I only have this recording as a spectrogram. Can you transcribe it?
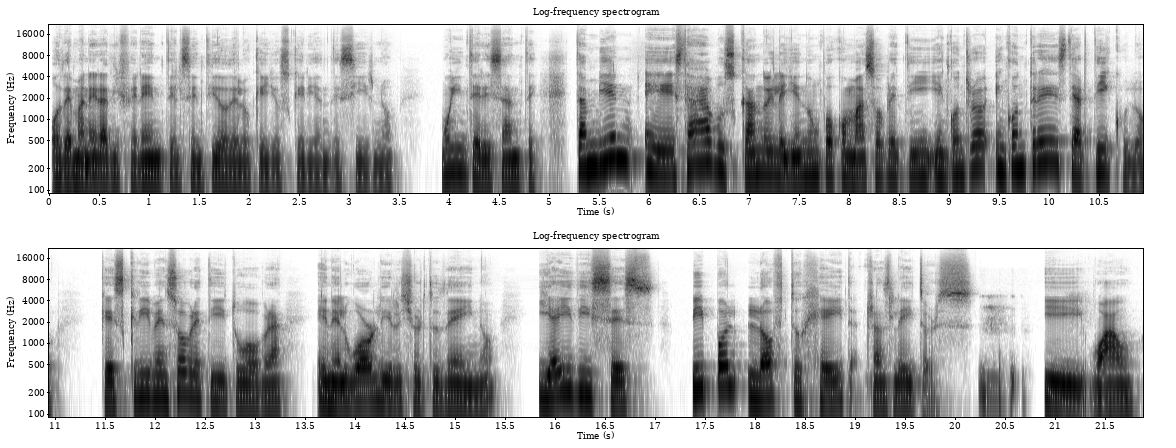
o de manera diferente el sentido de lo que ellos querían decir, ¿no? Muy interesante. También eh, estaba buscando y leyendo un poco más sobre ti y encontré este artículo que escriben sobre ti y tu obra en el World Literature Today, ¿no? Y ahí dices, People love to hate translators. Y wow,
